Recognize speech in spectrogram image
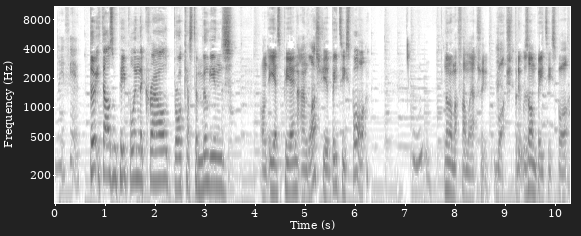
Only a few. 30,000 people in the crowd, broadcast to millions on ESPN, and last year BT Sport. Ooh. None of my family actually watched, but it was on BT Sport.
